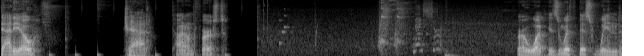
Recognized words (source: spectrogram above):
Daddio, Chad tied on first. Nice shot. Bro, what is with this wind?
